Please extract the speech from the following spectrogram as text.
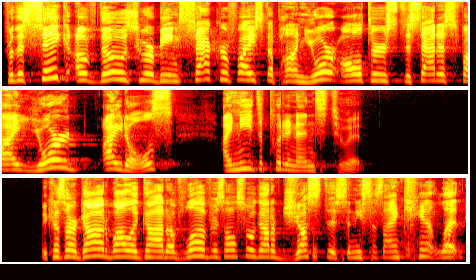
For the sake of those who are being sacrificed upon your altars to satisfy your idols, I need to put an end to it. Because our God, while a God of love, is also a God of justice. And He says, I can't let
